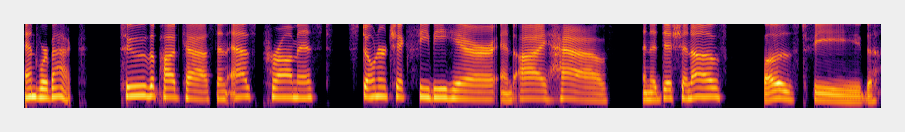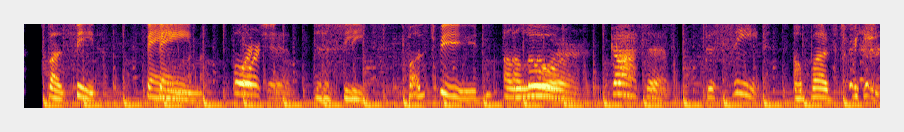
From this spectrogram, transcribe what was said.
And we're back to the podcast. And as promised, Stoner Chick Phoebe here, and I have an edition of BuzzFeed. Feed. Buzzed Feed. Fame. Fortune. Deceit. Buzzed Feed. allure, gossip, deceit, a buzzed feed.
